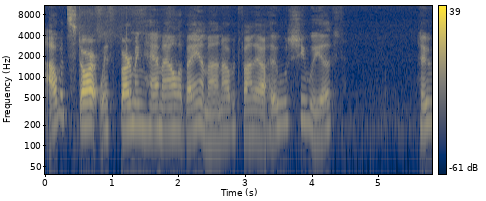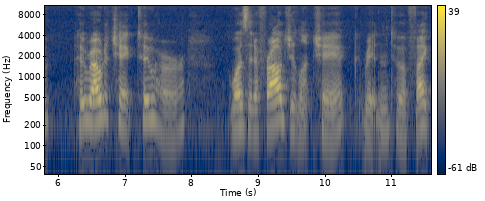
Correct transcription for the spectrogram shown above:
I would start with Birmingham, Alabama, and I would find out who was she with, who who wrote a check to her, was it a fraudulent check written to a fake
